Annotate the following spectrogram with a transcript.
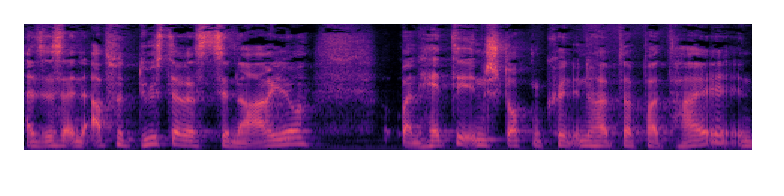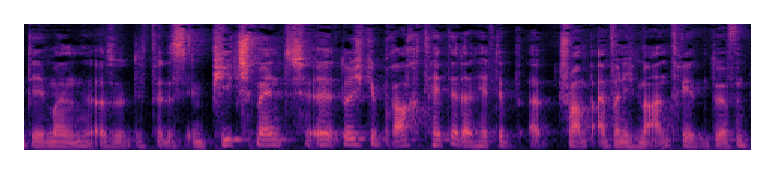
Also es ist ein absolut düsteres Szenario. Man hätte ihn stoppen können innerhalb der Partei, indem man also für das Impeachment äh, durchgebracht hätte. Dann hätte äh, Trump einfach nicht mehr antreten dürfen.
